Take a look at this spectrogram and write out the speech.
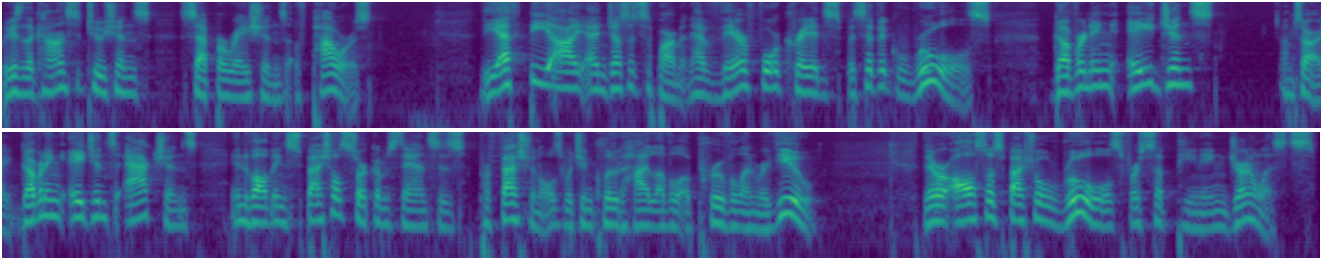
because of the Constitution's separations of powers. The FBI and Justice Department have therefore created specific rules governing agents I'm sorry, governing agents' actions involving special circumstances professionals, which include high level approval and review. There are also special rules for subpoenaing journalists.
